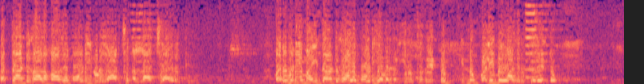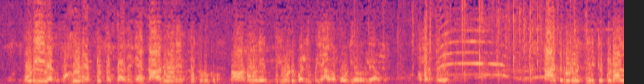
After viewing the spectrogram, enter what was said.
பத்தாண்டு காலமாக மோடியினுடைய ஆட்சி நல்லாட்சியா இருக்கு. மறுபடியும் ஐந்தாண்டு காலம் மோடி அவர்கள் இருக்க வேண்டும். இன்னும் வலிமையாக இருக்க வேண்டும். மோடி முன்னூறு எம்பி பத்தாதுங்க நானூறு எம்பி கொடுக்கணும். நானூறு எம்பியோடு வலிமையாக மோடி அவர்களை ஆகும். அமர்த்த வேண்டும். நாட்டினுடைய தீர்க்கப்படாத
